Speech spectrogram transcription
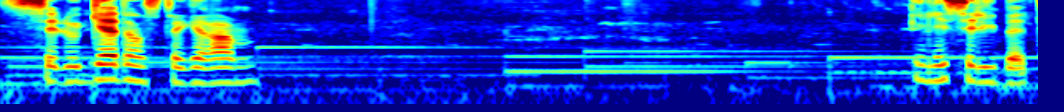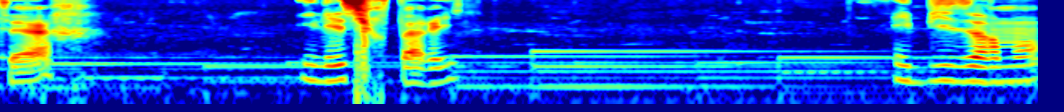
c'est le gars d'Instagram. Il est célibataire. Il est sur Paris. Et bizarrement,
